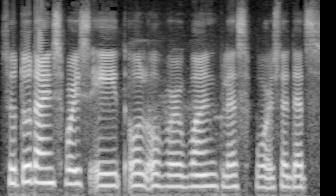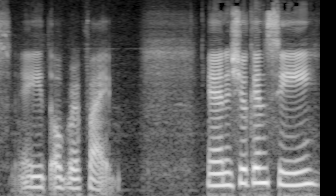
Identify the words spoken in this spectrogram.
so 2 times 4 is 8 all over 1 plus 4. So that's 8 over 5. And as you can see,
